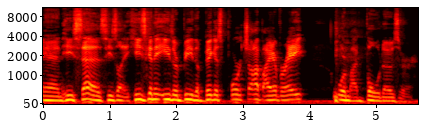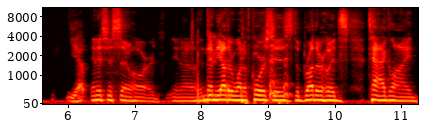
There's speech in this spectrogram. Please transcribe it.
and he says he's like he's gonna either be the biggest pork chop I ever ate or my bulldozer. Yep. And it's just so hard, you know. And then the other one, of course, is the Brotherhood's tagline:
